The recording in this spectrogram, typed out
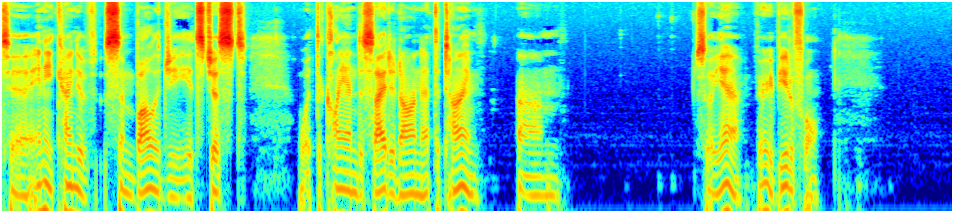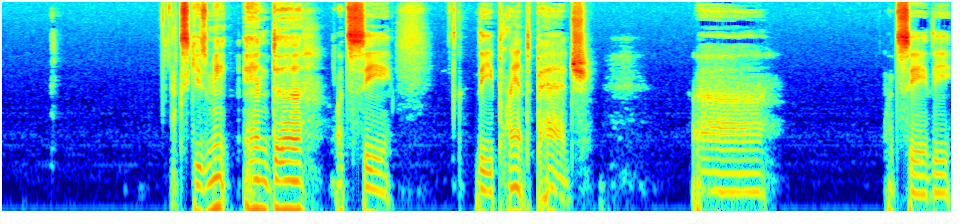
to any kind of symbology. It's just what the clan decided on at the time. Um, so, yeah, very beautiful. Excuse me. And uh, let's see. The plant badge. Uh, let's see. The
